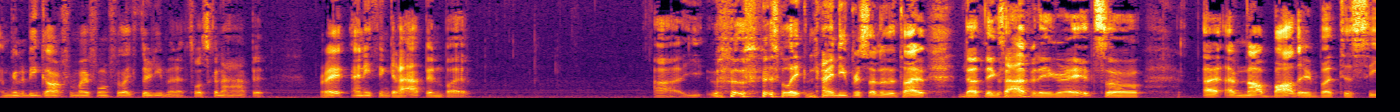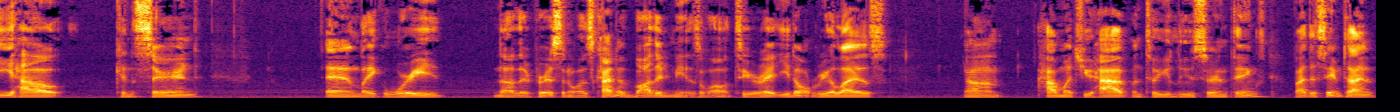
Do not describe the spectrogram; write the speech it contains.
I'm gonna be gone from my phone for like 30 minutes. What's gonna happen? Right? Anything could happen but uh, like 90% of the time nothing's happening right? So I, i'm not bothered but to see how concerned and like worried the other person was kind of bothered me as well too right? You don't realize um, how much you have until you lose certain things but at the same time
